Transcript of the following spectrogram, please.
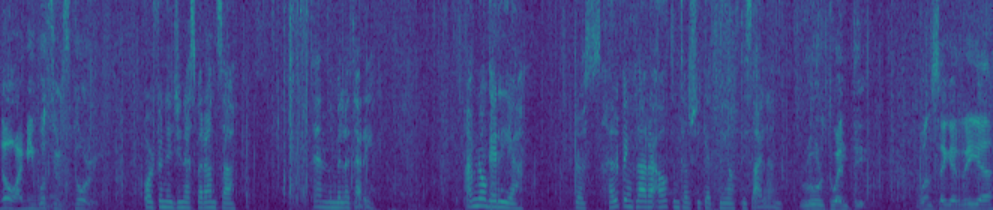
No, I mean, what's your story? Orphanage in Esperanza. And the military. I'm no guerrilla. Just helping Clara out until she gets me off this island. Rule 20. Once a guerrilla,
